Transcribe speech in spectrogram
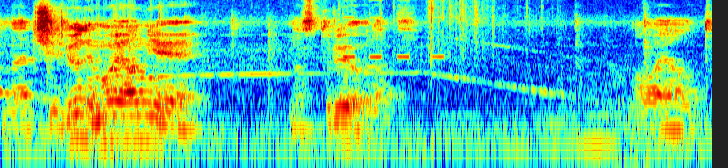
Значи, луѓе мои, он е настројува, брат. е ауто.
